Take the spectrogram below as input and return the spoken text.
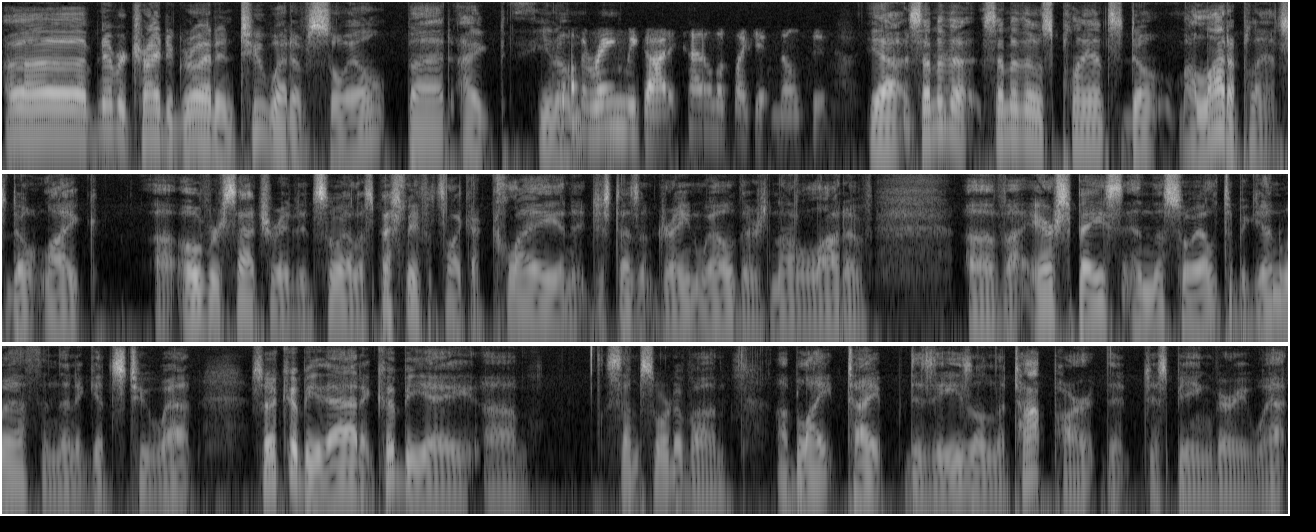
Uh, I've never tried to grow it in too wet of soil, but I, you know, Well, the rain we got, it kind of looked like it melted. Yeah, some of the some of those plants don't. A lot of plants don't like uh, oversaturated soil, especially if it's like a clay and it just doesn't drain well. There's not a lot of of uh, airspace in the soil to begin with, and then it gets too wet. So it could be that. It could be a um, some sort of a, a blight type disease on the top part that just being very wet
